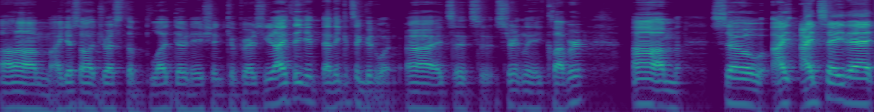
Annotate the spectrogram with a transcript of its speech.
um, I guess I'll address the blood donation comparison. I think it, I think it's a good one. Uh, it's it's certainly clever. Um, so I I'd say that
